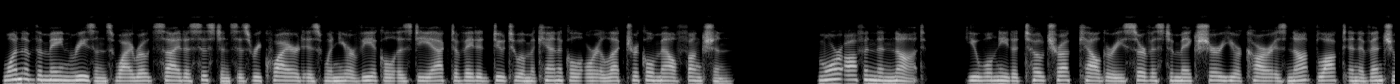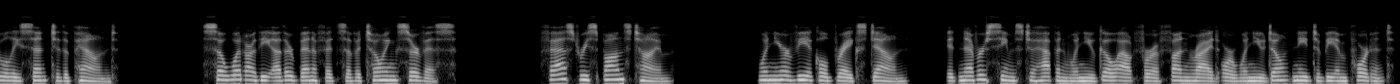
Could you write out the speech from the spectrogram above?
One of the main reasons why roadside assistance is required is when your vehicle is deactivated due to a mechanical or electrical malfunction. More often than not, you will need a tow truck Calgary service to make sure your car is not blocked and eventually sent to the pound. So what are the other benefits of a towing service? Fast response time. When your vehicle breaks down, it never seems to happen when you go out for a fun ride or when you don't need to be important.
